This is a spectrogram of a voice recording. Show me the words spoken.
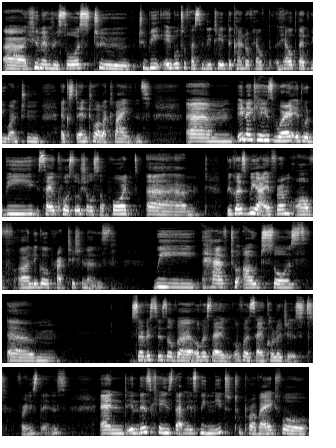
uh, human resource to to be able to facilitate the kind of help help that we want to extend to our clients. Um, in a case where it would be psychosocial support, um, because we are a firm of uh, legal practitioners, we have to outsource um, services of a of a, of a psychologist, for instance. And in this case, that means we need to provide for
